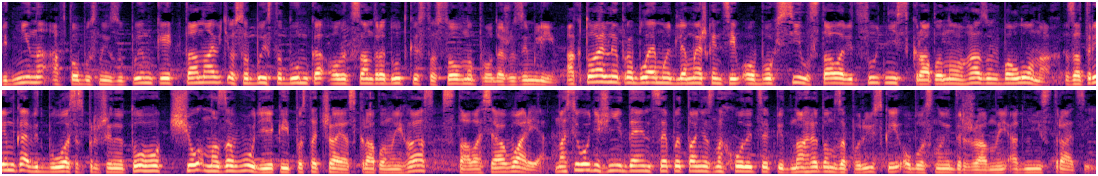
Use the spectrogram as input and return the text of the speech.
відміна автобусної зупинки та навіть особиста думка Олександра Дудки стосовно продажу землі. Актуальною проблемою для мешканців обох сіл стала відсутність скрапленого газу в балонах. Затримка відбулася з причини того, що на заводі, який постачає скраплений газ, сталася аварія. На сьогоднішній день це питання знаходиться під наглядом Запорізької обласної державної адміністрації.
